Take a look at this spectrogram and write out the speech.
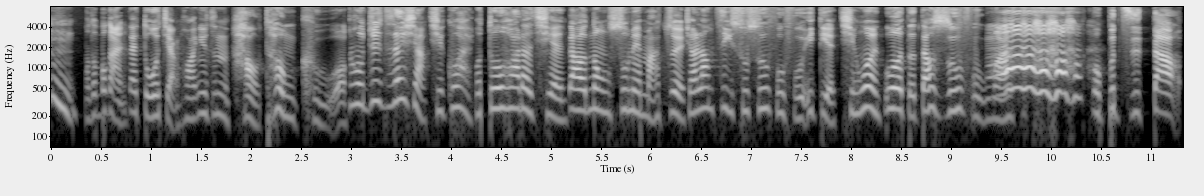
嗯，我都不敢再多讲话，因为真的好痛苦哦。然后我就一直在想，奇怪，我多花了钱要弄舒眠麻醉，想要让自己舒舒服服一点，请问我有得到舒服吗？我不知道。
